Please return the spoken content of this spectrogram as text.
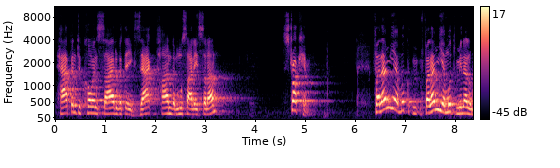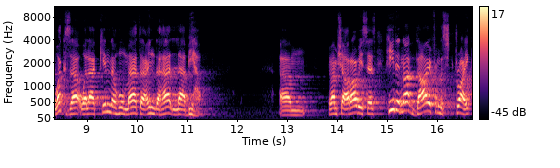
happened to coincide with the exact time that Musa alayhi struck him. فلم يمت, من الوكزة ولكنه مات عندها لا بها. Um, Imam Sha'rawi says, he did not die from the strike,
